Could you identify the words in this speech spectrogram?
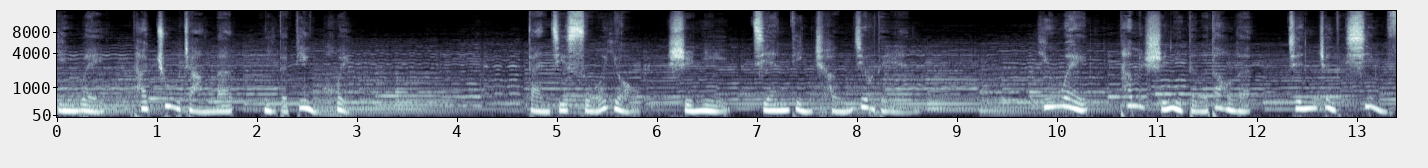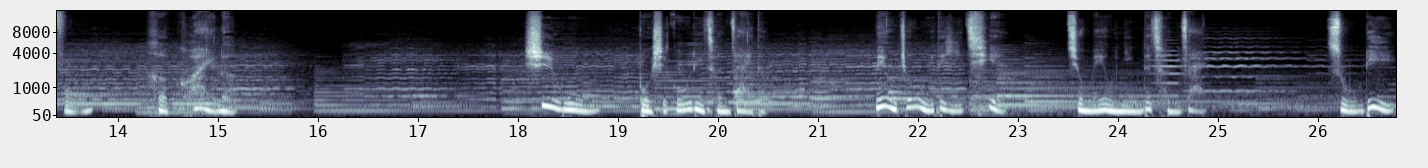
因为他助长了你的定慧；感激所有使你坚定成就的人，因为他们使你得到了真正的幸福和快乐。事物。不是孤立存在的，没有周围的一切，就没有您的存在。阻力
